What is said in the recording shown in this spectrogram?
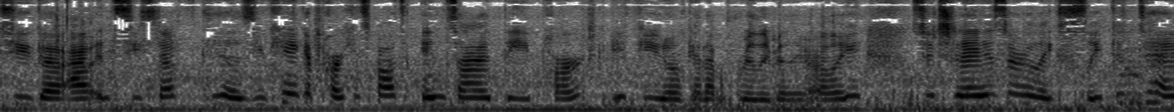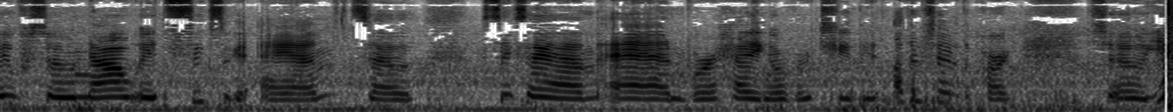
to go out and see stuff because you can't get parking spots inside the park if you don't get up really really early. So today is our like sleeping day so now it's 6 a.m so 6 a.m and we're heading over to the other side of the park. So yeah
